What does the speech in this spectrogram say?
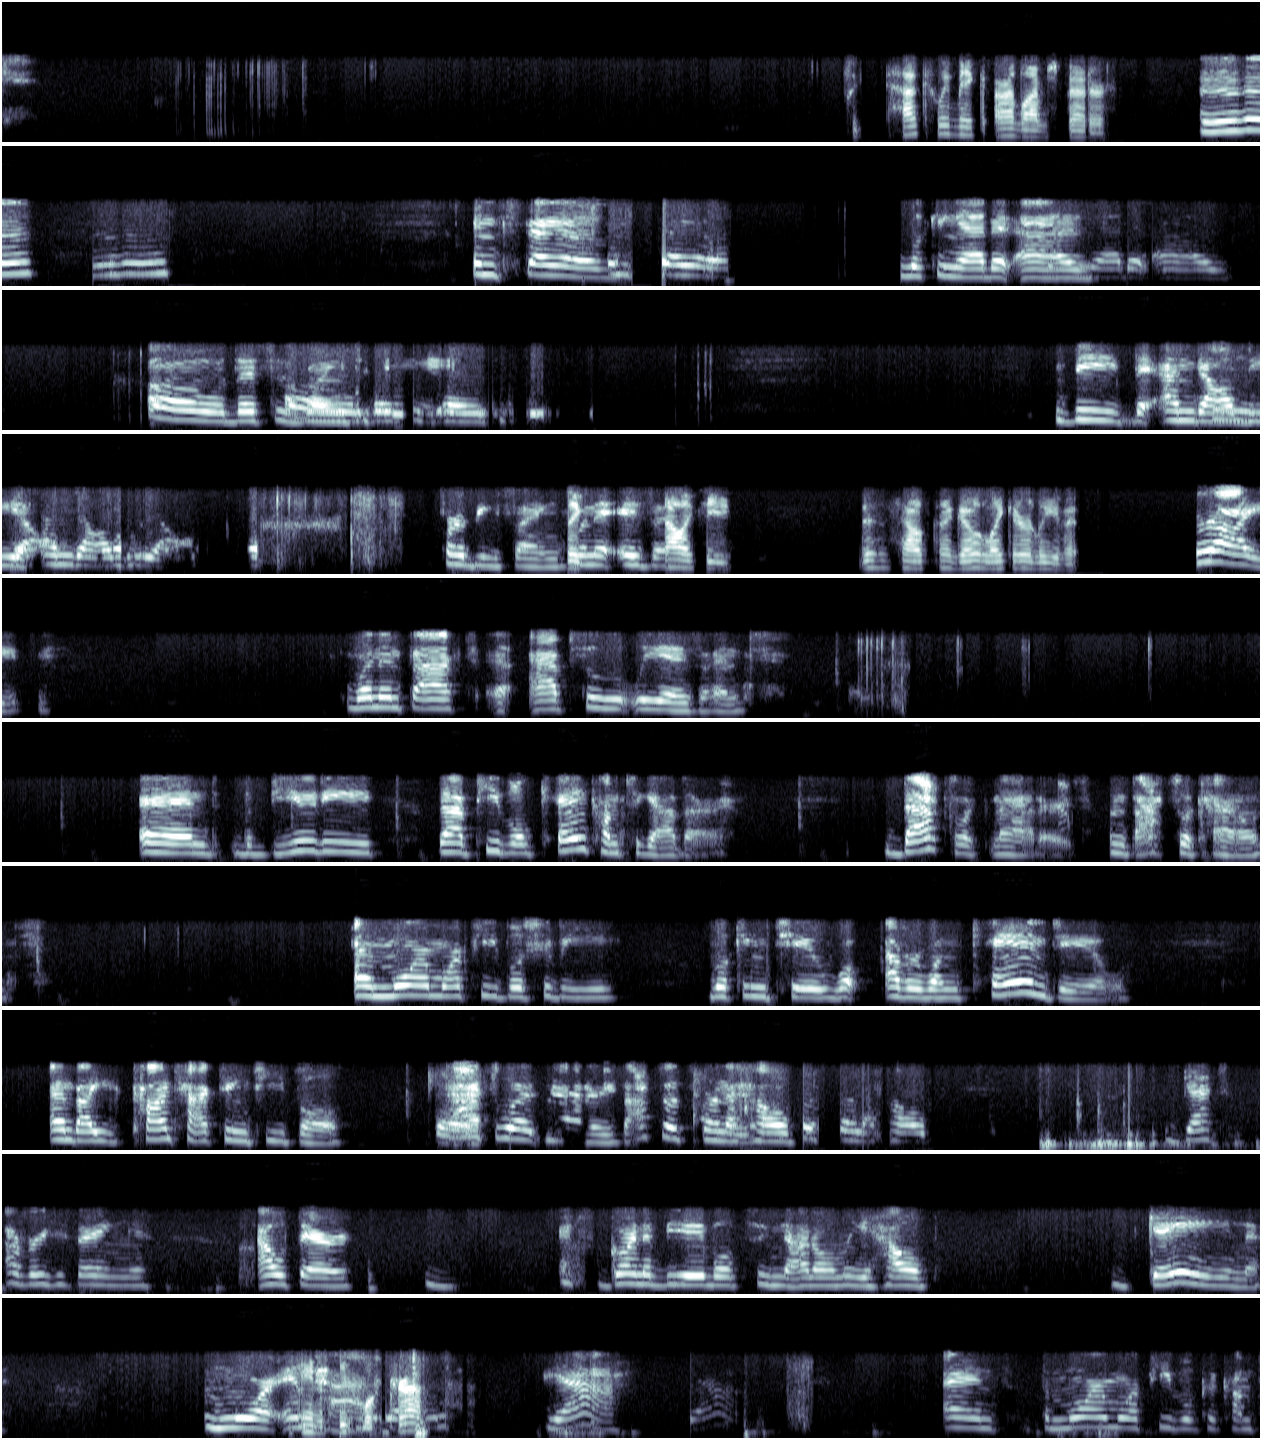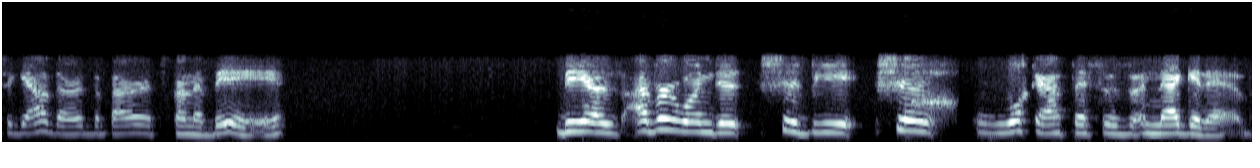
how can we make our lives better? Mhm. Mhm. Instead of, Instead of looking at it as, at it as oh, this is oh, going to be, be the end all deal. End all deal for these things like, when it isn't. Not like the, this is how it's going to go, like it or leave it. Right. When in fact, it absolutely isn't. And the beauty that people can come together, that's what matters. And that's what counts. And more and more people should be looking to what everyone can do and by contacting people. That's what matters. That's what's going to help get everything out there. It's going to be able to not only help gain more impact. people's trust. Yeah. And the more and more people could come together, the better it's going to be. Because everyone did, should be shouldn't look at this as a negative.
